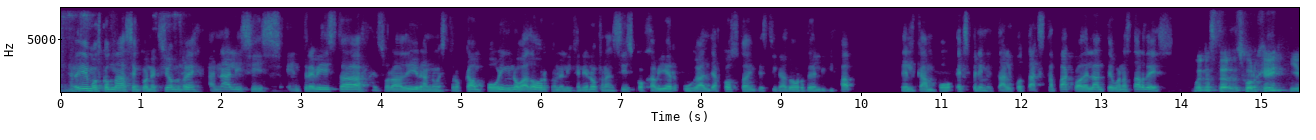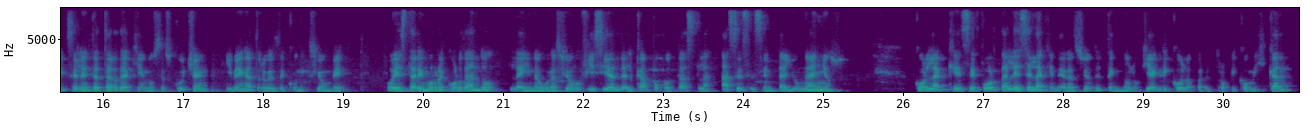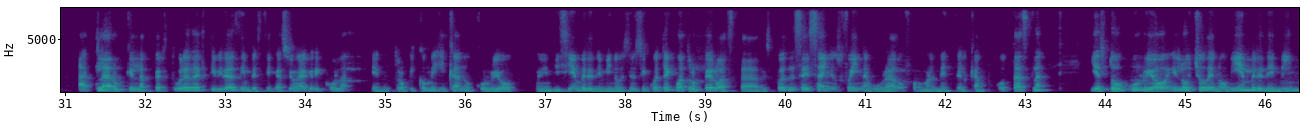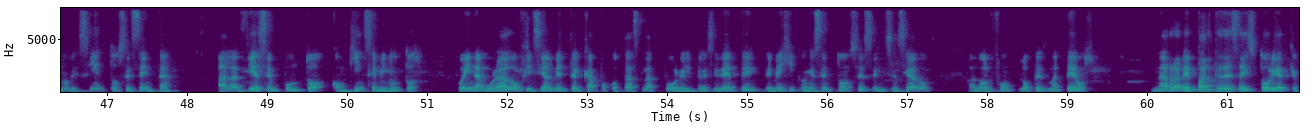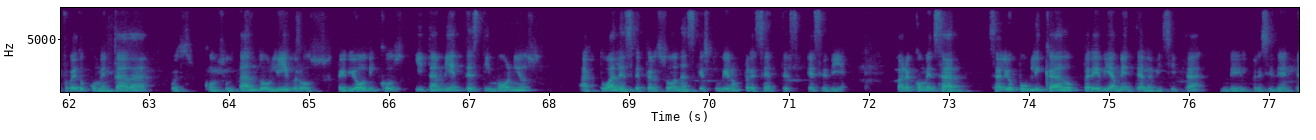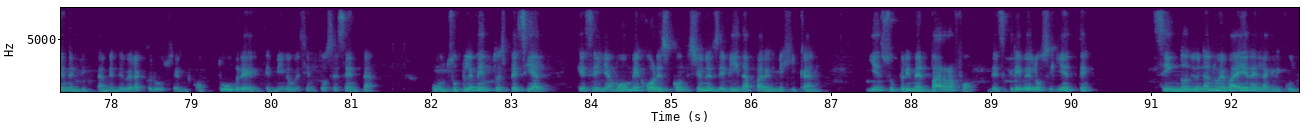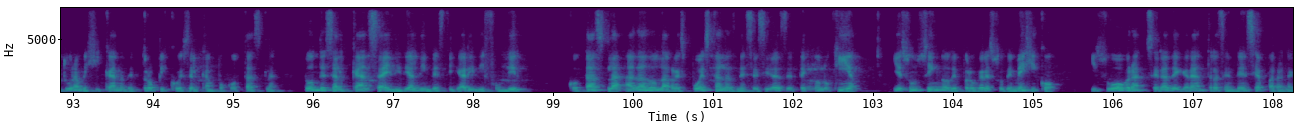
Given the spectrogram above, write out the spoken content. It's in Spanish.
Seguimos con más en Conexión B, análisis, entrevista. Es hora de ir a nuestro campo innovador con el ingeniero Francisco Javier Ugal de Acosta, investigador del INIFAP, del campo experimental Cotaxta. Paco, adelante, buenas tardes. Buenas tardes, Jorge, y excelente tarde a quienes nos escuchan y ven a través de Conexión B. Hoy estaremos recordando la inauguración oficial del campo Cotastla hace 61 años con la que se fortalece la generación de tecnología agrícola para el trópico mexicano. Aclaro que la apertura de actividades de investigación agrícola en el trópico mexicano ocurrió en diciembre de 1954, pero hasta después de seis años fue inaugurado formalmente el campo Cotastla. Y esto ocurrió el 8 de noviembre de 1960 a las 10 en punto con 15 minutos fue inaugurado oficialmente el campo Cotazla por el presidente de México en ese entonces, el licenciado Adolfo López Mateos. Narraré parte de esa historia que fue documentada pues consultando libros, periódicos y también testimonios actuales de personas que estuvieron presentes ese día. Para comenzar, salió publicado previamente a la visita del presidente en el dictamen de Veracruz en octubre de 1960 un suplemento especial que se llamó Mejores Condiciones de Vida para el Mexicano. Y en su primer párrafo describe lo siguiente. Signo de una nueva era en la agricultura mexicana del trópico es el campo Cotazla, donde se alcanza el ideal de investigar y difundir. Cotazla ha dado la respuesta a las necesidades de tecnología y es un signo de progreso de México y su obra será de gran trascendencia para, la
